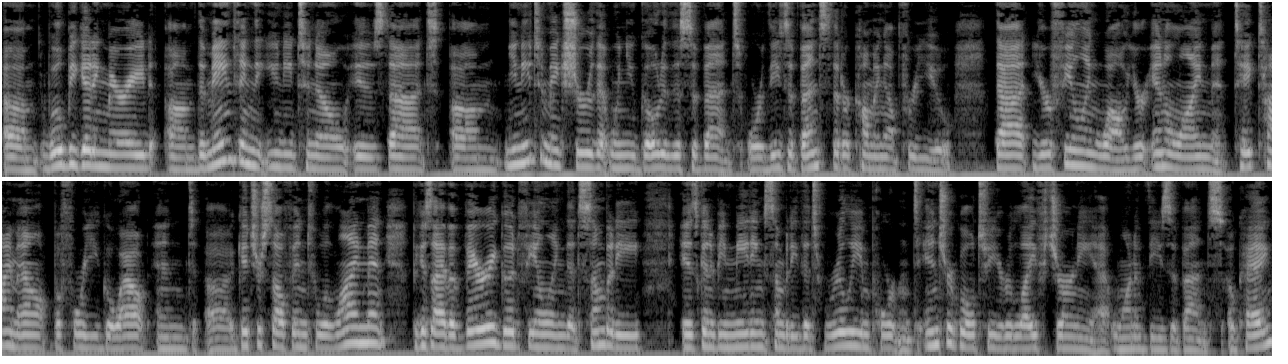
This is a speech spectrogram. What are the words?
um, will be getting married. Um, the main thing that you need to know is that um, you need to make sure that when you go to this event or these events that are coming up for you, that you're feeling well, you're in alignment. Take time out before you go out and uh, get yourself into alignment because I have a very good feeling that somebody is going to be meeting somebody that's really important, integral to your life journey at one of these events, okay?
